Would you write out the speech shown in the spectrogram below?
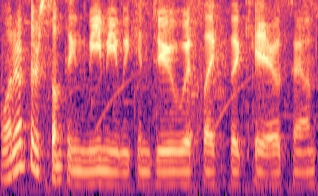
I wonder if there's something Mimi we can do with like the KO sound.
